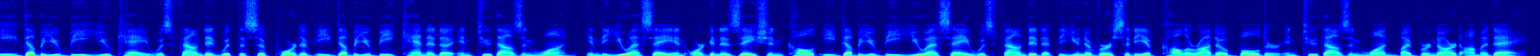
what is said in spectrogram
EWB UK was founded with the support of EWB Canada in 2001. In the USA, an organization called EWB USA was founded at the University of Colorado Boulder in 2001 by Bernard Amadei.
